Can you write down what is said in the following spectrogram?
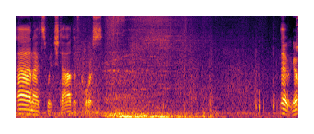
And I switched out, of course. There we go.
